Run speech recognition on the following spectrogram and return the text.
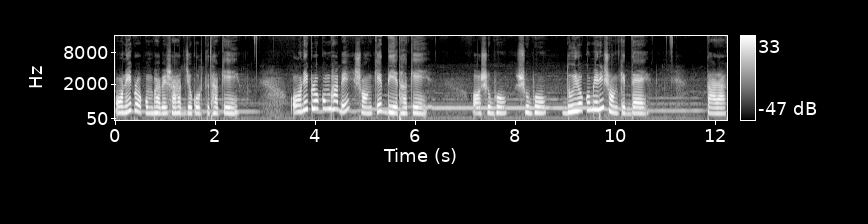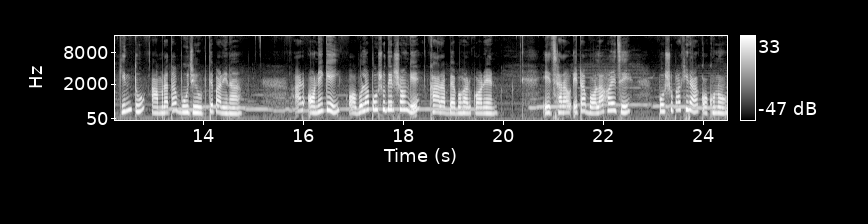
অনেক রকমভাবে সাহায্য করতে থাকে। অনেক রকমভাবে সংকেত দিয়ে থাকে। অশুভ, শুভ দুই রকমেরই সংকেত দেয়। তারা কিন্তু আমরা তা বুঝে উঠতে পারি না। আর অনেকেই অবলা পশুদের সঙ্গে খারাপ ব্যবহার করেন। এছাড়াও এটা বলা হয় যে, পশু পাখিরা কখনো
